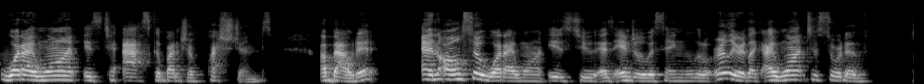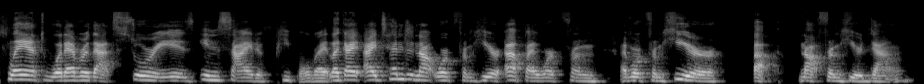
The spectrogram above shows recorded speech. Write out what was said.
what I want is to ask a bunch of questions about it. And also, what I want is to, as Angela was saying a little earlier, like I want to sort of plant whatever that story is inside of people right? Like I, I tend to not work from here up. I work from i've worked from here up not from here down.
